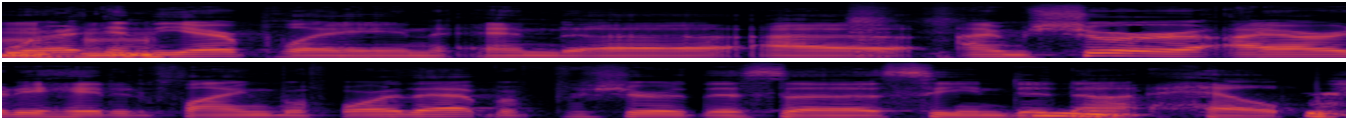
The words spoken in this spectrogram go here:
where in the airplane, and uh, uh, I'm sure I already hated flying before that, but for sure this uh, scene did not help.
